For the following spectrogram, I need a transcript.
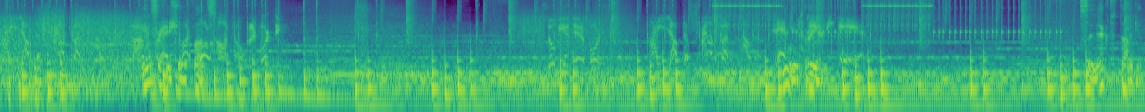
I love the Soviet Air Force. I love the smell of gunpowder. Let's Unit clear ready. the air. Select target.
